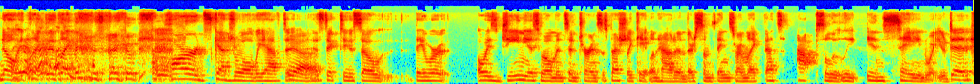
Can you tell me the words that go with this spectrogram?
No, it's like it's like there's like a hard schedule we have to yeah. stick to. So they were always genius moments and turns, especially Caitlin Howden. There's some things where I'm like, that's absolutely insane what you did.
